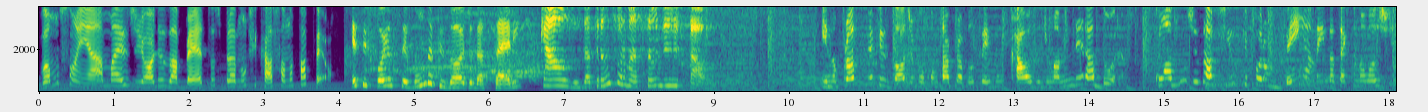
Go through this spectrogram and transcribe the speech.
Vamos sonhar, mas de olhos abertos para não ficar só no papel. Esse foi o segundo episódio da série Causos da Transformação Digital. E no próximo episódio eu vou contar para vocês um caos de uma mineradora, com alguns desafios que foram bem além da tecnologia.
